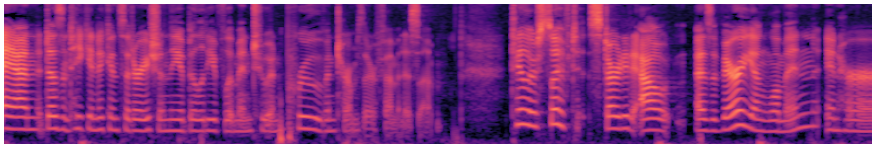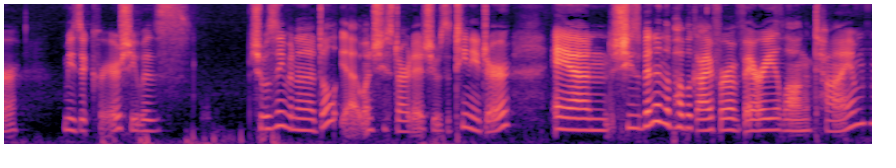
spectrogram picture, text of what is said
and doesn't take into consideration the ability of women to improve in terms of their feminism. Taylor Swift started out as a very young woman in her music career. She was she wasn't even an adult yet when she started. She was a teenager and she's been in the public eye for a very long time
